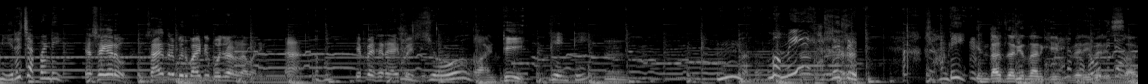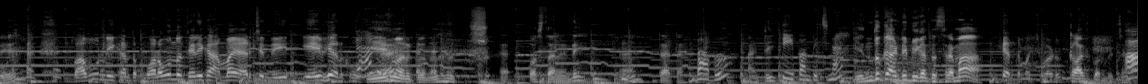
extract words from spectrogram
మీరు చెప్పండి. ఎస్ఐ గారు సాయంత్రం మీరు బయటికి భోజనం రావాలి. చెప్పేసరి అయిపోయింది. ఏంటి. మమ్మీ. ఇందాక జరిగిన దానికి వెరీ వెరీ సారీ బాబు నీకంత పొలం ఉందని తెలియక అమ్మాయి అరిచింది. ఏవి అనుకో ఏమనుకోను వస్తానండి. టాటా. బాబు ఆంటీ. టీ పంపించినా? ఎందుకు ఆంటీ మీకు అంత శ్రమ? ఎంత మంచివాడు? కాఫీ పంపించండి. ఆ,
